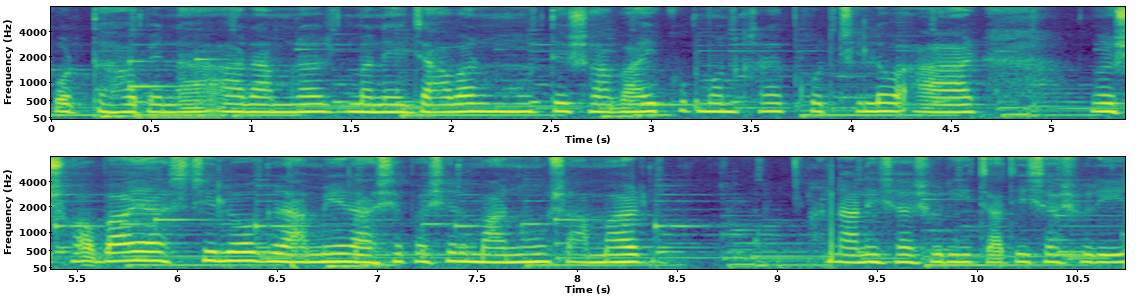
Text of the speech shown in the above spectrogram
করতে হবে না। আর আমরা মানে যাওয়ার মুহূর্তে সবাই খুব মন খারাপ করছিল। আর সবাই আসছিল, গ্রামের আশেপাশের মানুষ, আমার নানি শাশুড়ি, চাচি শাশুড়ি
